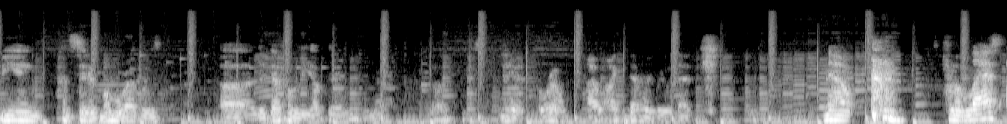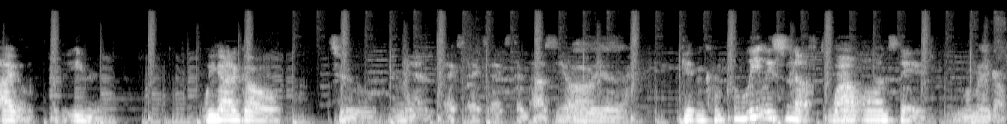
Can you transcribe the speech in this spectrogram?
being considered mumble rappers, uh, they're definitely up there in, in that. Uh, Yeah, for real. I, I can definitely agree with that. Now, for the last item of the evening, we gotta go to man XXX Tentacion oh yeah, getting completely snuffed while on stage. my man got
